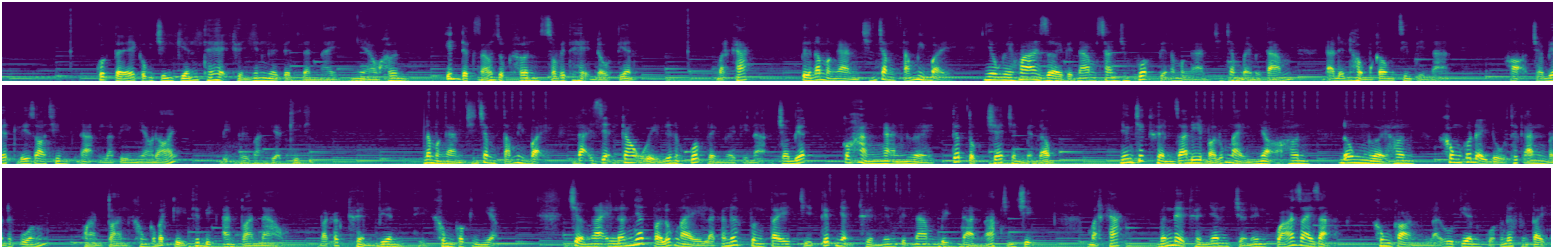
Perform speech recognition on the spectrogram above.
Quốc tế cũng chứng kiến thế hệ thuyền nhân người Việt lần này nghèo hơn, ít được giáo dục hơn so với thế hệ đầu tiên. Mặt khác, từ năm 1987, nhiều người Hoa rời Việt Nam sang Trung Quốc từ năm 1978 đã đến Hồng Kông xin tị nạn. Họ cho biết lý do xin tị nạn là vì nghèo đói, bị người bản địa kỳ thị. Năm 1987, đại diện cao ủy Liên Hợp Quốc về người tị nạn cho biết có hàng ngàn người tiếp tục chết trên Biển Đông. Những chiếc thuyền ra đi vào lúc này nhỏ hơn, đông người hơn, không có đầy đủ thức ăn và nước uống, hoàn toàn không có bất kỳ thiết bị an toàn nào và các thuyền viên thì không có kinh nghiệm. Trở ngại lớn nhất vào lúc này là các nước phương Tây chỉ tiếp nhận thuyền nhân Việt Nam bị đàn áp chính trị. Mặt khác, vấn đề thuyền nhân trở nên quá dai dẳng, không còn là ưu tiên của các nước phương Tây.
